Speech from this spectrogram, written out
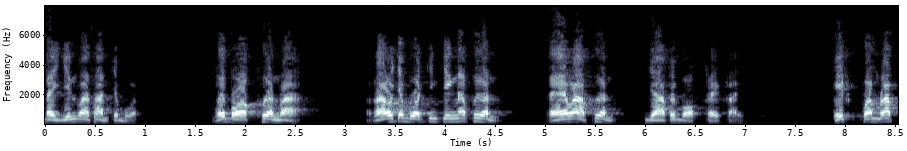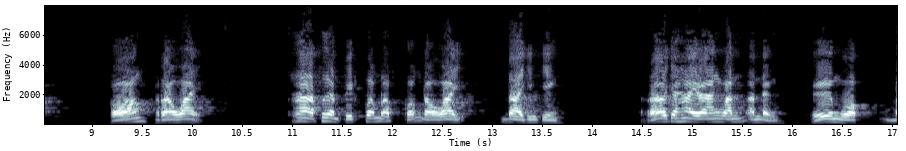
ได้ยินว่าท่านจะบวชเลยบอกเพื่อนว่า เราจะบวชจริง ๆ นะเพื่อน แต่ว่าเพื่อนอย่าไปบอกใครๆปิดความลับของเราไว้ ถ้าเพื่อนปิดความลับของเราไว้ได้จริงๆ เราจะให้รางวัลอันหนึ่งคือหมวกใบ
